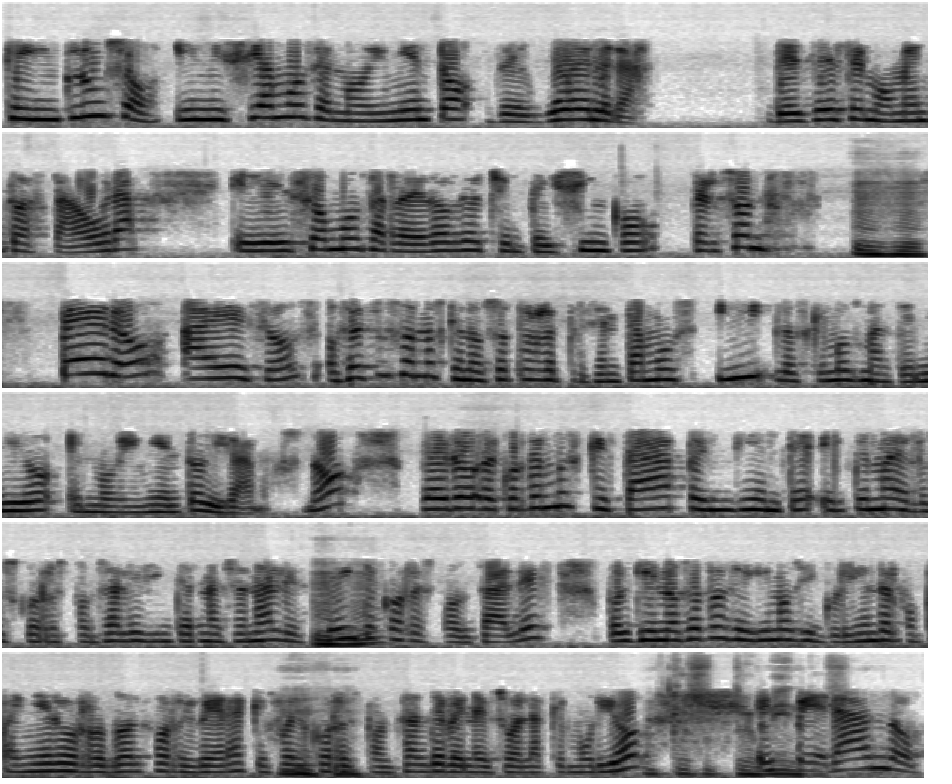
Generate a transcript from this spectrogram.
que incluso iniciamos el movimiento de huelga desde ese momento hasta ahora, eh, somos alrededor de 85 personas. Pero a esos, o sea, esos son los que nosotros representamos y los que hemos mantenido en movimiento, digamos, ¿no? Pero recordemos que está pendiente el tema de los corresponsales internacionales, 20 corresponsales, porque nosotros seguimos incluyendo al compañero Rodolfo Rivera, que fue el corresponsal de Venezuela que murió, esperando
